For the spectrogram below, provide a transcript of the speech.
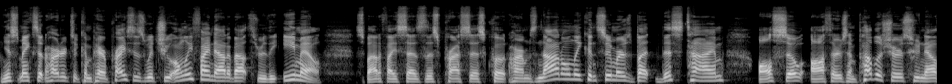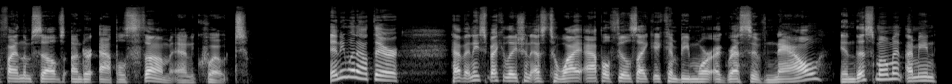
This makes it harder to compare prices, which you only find out about through the email. Spotify says this process, quote, harms not only consumers, but this time also authors and publishers who now find themselves under Apple's thumb, end quote. Anyone out there have any speculation as to why Apple feels like it can be more aggressive now in this moment? I mean,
